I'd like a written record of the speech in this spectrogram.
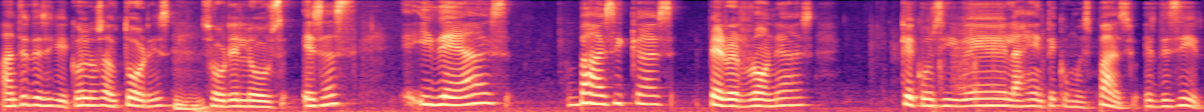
antes de seguir con los autores, sobre los, esas ideas básicas, pero erróneas, que concibe la gente como espacio. Es decir,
